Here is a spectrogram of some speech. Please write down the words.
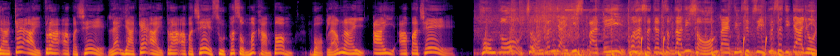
ยาแก้ไอตราอาปาเช่ และยาแก้ไอตราอาปาเช่ สูตรผสมมะขามป้อม บอกแล้วไง ไออาปาเช่ ฮมโปรฉลองครั้งใหญ่ 28 ปี มหัศจรรย์สัปดาห์ที่ 2 8 ถึง 14 พฤศจิกายน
